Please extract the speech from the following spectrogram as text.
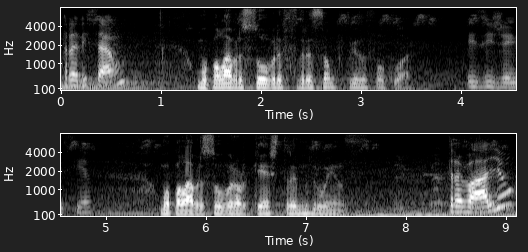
Tradição. Uma palavra sobre a Federação Portuguesa Folclore. Exigência. Uma palavra sobre a Orquestra Medroense. Trabalho.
